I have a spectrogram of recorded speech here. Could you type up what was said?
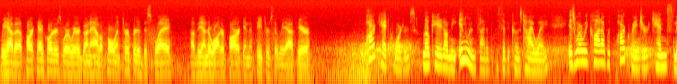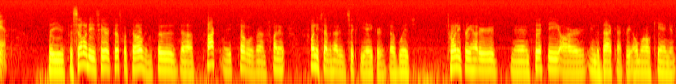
we have a park headquarters where we're going to have a full interpretive display of the underwater park and the features that we have here. Park headquarters, located on the inland side of the Pacific Coast Highway, is where we caught up with park ranger Ken Smith. The facilities here at Crystal Cove include uh, approximately a total of around 20, 2,760 acres, of which 2,350 are in the backcountry, El Morro Canyon.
